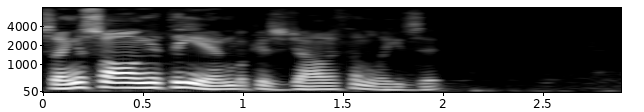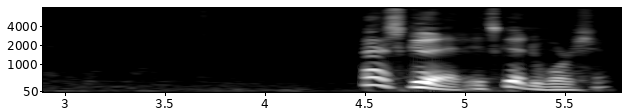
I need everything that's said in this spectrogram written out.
sing a song at the end because Jonathan leads it. That's good. It's good to worship.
